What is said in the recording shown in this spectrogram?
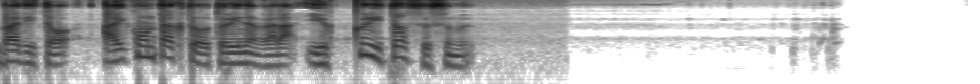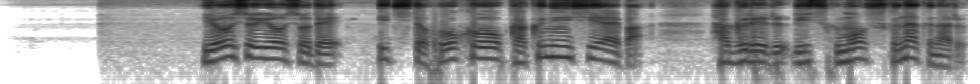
バディとアイコンタクトを取りながらゆっくりと進む。要所要所で位置と方向を確認し合えば、はぐれるリスクも少なくなる。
